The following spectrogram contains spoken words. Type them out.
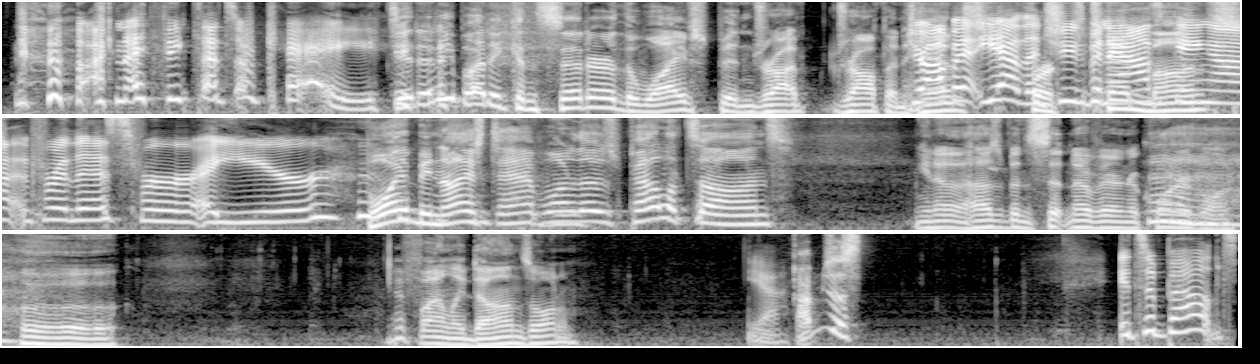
and I think that's okay. Did anybody consider the wife's been drop, dropping Drop hints it. Yeah, that for she's been asking uh, for this for a year. Boy, it'd be nice to have one of those Pelotons. You know, the husband's sitting over there in the corner going, "Huh." It finally dawns on him. Yeah. I'm just It's about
